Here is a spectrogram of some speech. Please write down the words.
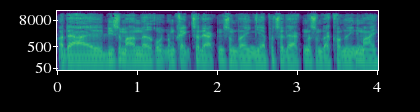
Og der er øh, lige så meget mad rundt omkring tallerkenen, som der egentlig er på tallerkenen, og som der er kommet ind i mig.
